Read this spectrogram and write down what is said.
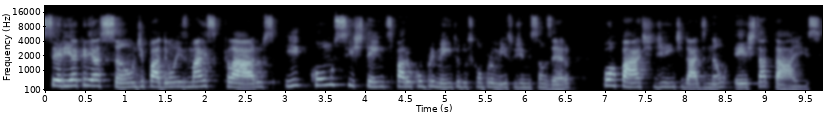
seria a criação de padrões mais claros e consistentes para o cumprimento dos compromissos de emissão zero por parte de entidades não estatais.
